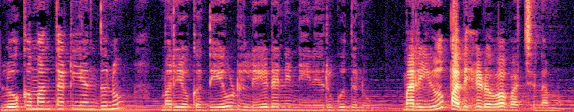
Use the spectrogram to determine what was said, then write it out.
లోకమంతటి ఎందును మరి ఒక దేవుడు లేడని నేనెరుగుదును మరియు పదిహేడవ వచనము.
